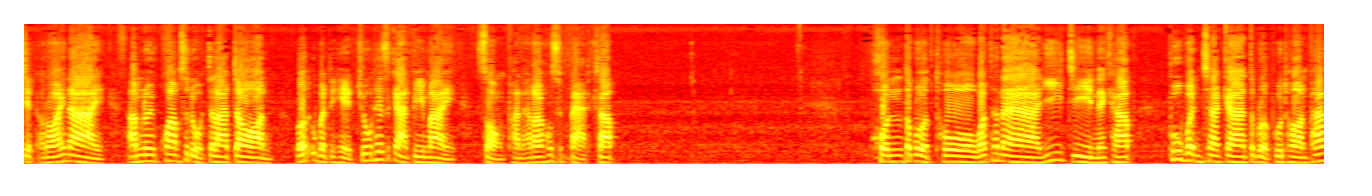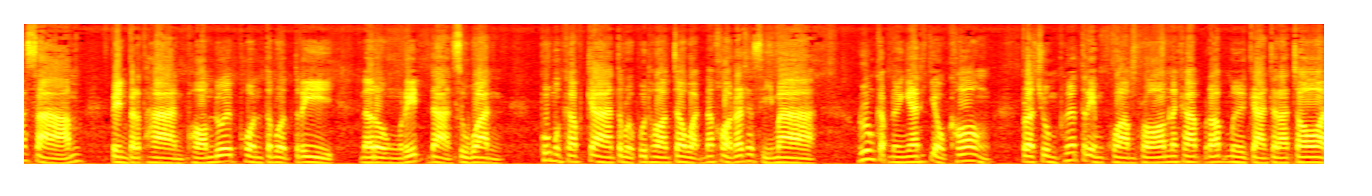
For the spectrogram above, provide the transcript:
4,700 นาย อำนวยความสะดวกจราจร ลดอุบัติเหตุช่วงเทศกาลปีใหม่ 2568 ครับพลตำรวจโทวัฒนายี่จีนนะครับ ผู้บัญชาการตำรวจภูธรภาค 3 เป็นประธานพร้อมด้วยพลตำรวจตรี นรงฤทธิ์ด่านสุวรรณ ผู้บังคับการตำรวจภูธรจังหวัดนครราชสีมา ร่วมกับหน่วยงานที่เกี่ยวข้อง ประชุมเพื่อเตรียมความพร้อมนะครับ รับมือการจราจร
